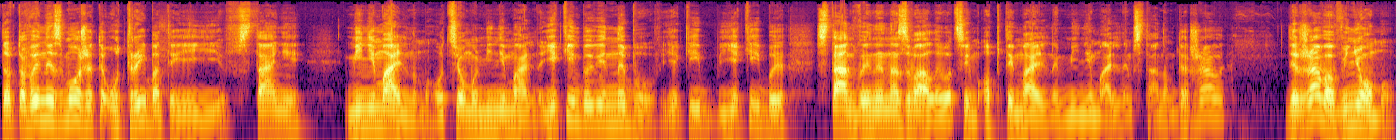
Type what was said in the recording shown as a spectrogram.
Тобто ви не зможете утримати її в стані мінімальному, оцьому мінімальному, яким би він не був, який, який би стан ви не назвали оцим оптимальним мінімальним станом держави, держава в ньому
